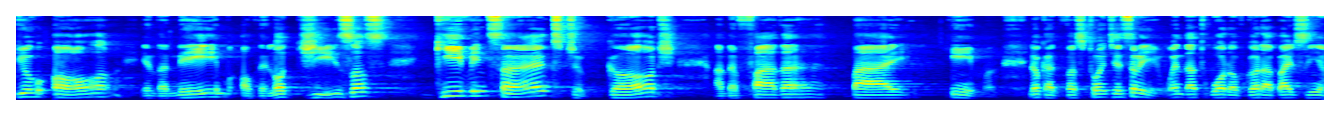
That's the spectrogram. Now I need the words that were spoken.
do all in the name of the Lord Jesus, giving thanks to God and the Father by him. Look at verse 23. When that word of God abides in you,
